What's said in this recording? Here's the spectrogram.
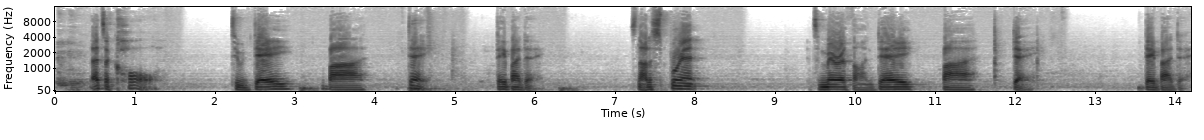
That's a call to day by day. Day by day. It's not a sprint, it's a marathon, day by day. Day by day.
